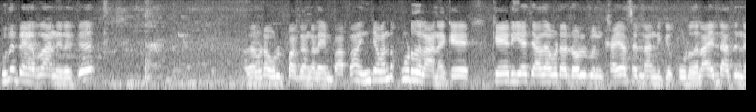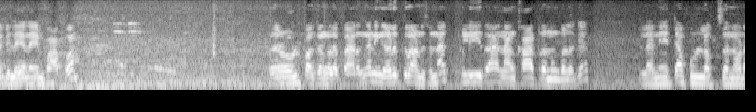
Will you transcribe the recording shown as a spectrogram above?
புது டயர் தான் இருக்குது அதை விட உள்பக்கங்களையும் பார்ப்போம். இங்கே வந்து கூடுதலான கே கேடிஹெச் அதை விட டொல்பின் கயஸ் எல்லாம் இன்றைக்கி கூடுதலாக எல்லாத்தின் விலைகளையும் பார்ப்போம். அதோட உள்பக்கங்களை பாருங்கள் நீங்கள் எடுக்கிறோன்னு சொன்னால் கிளியராக நான் காட்டுறேன் உங்களுக்கு. இல்லை நீட்டாக ஃபுல் ஆப்ஷனோட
